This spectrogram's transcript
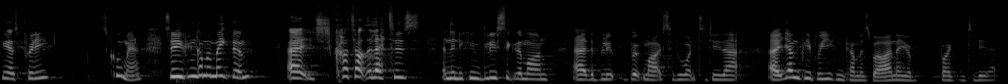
Think that's pretty? It's cool, man. So you can come and make them. Uh, you just cut out the letters, and then you can glue stick them on uh, the blue bookmarks if you want to do that. Uh, young people, you can come as well. I know you're bragging to do that.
